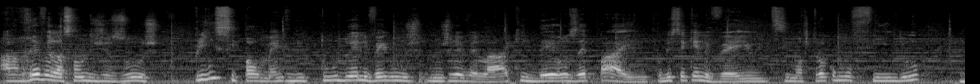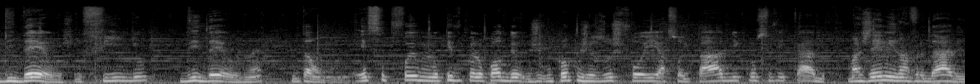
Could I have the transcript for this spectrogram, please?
a revelação de Jesus, principalmente de tudo, ele veio nos, nos revelar que Deus é Pai. Por isso é que ele veio e se mostrou como filho de Deus, o Filho de Deus, né? Então, esse foi o motivo pelo qual Deus, o próprio Jesus foi açoitado e crucificado. Mas ele, na verdade,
